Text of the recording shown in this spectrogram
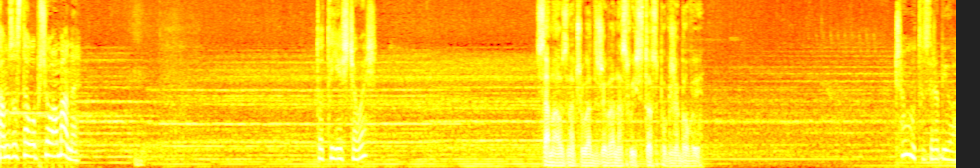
tam zostało przełamane. To ty je ściąłeś? Sama oznaczyła drzewa na swój stos pogrzebowy. Czemu to zrobiła?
